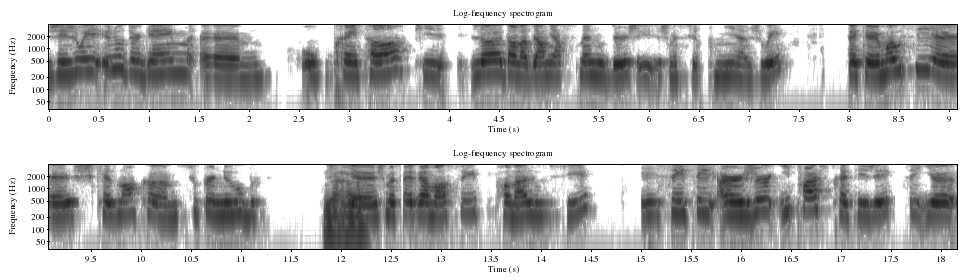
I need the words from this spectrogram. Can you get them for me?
J'ai joué une ou deux games euh, au printemps, puis là, dans la dernière semaine ou deux, je me suis remis à jouer. Fait que moi aussi, euh, je suis quasiment comme super noob puis Ah, euh, je me fais ramasser pas mal aussi. C'est un jeu hyper stratégique. Il y a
